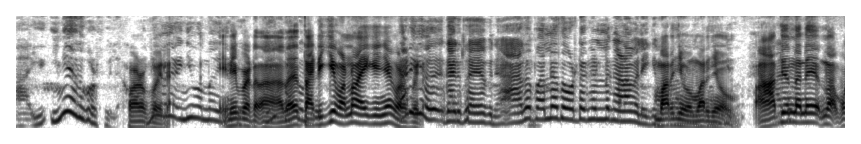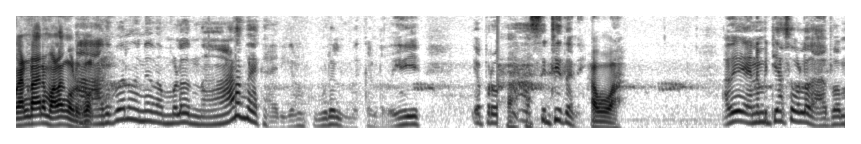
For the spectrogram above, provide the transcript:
ആ ഇ- ഇനി അത് കുഴപ്പമില്ല. കുഴപ്പമില്ല. ഇനി- വന്ന് ഇനി പെട്ടെന്ന് ആ, അതായത് തടിക്ക് വണ്ണം ആയി കഴിഞ്ഞാൽ കുഴപ്പമില്ല. തടി കരുത്തായ പിന്നെ. അത് പല തോട്ടങ്ങളിലും കാണാൻ വലിക്കും മറിഞ്ഞു പോകും മറിഞ്ഞു പോകും. ആദ്യം തന്നെ ന- കണ്ടാലും വളം കൊടുക്കും. അതുപോലെ തന്നെ നമ്മൾ നാടൻ തേക്കായിരിക്കണം കൂടുതൽ വെക്കേണ്ടത് ഈ എപ്പോഴും സിറ്റി തന്നെ. അവ്വാ അത് ഇനം വ്യത്യാസമുള്ളതാണ് അപ്പം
